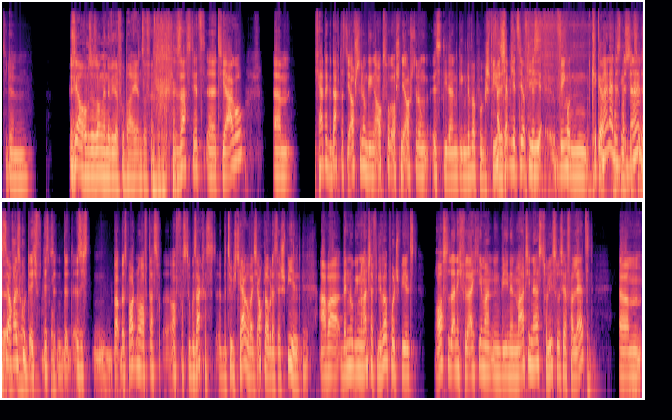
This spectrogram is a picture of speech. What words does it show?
Zu dem Ist ja auch am Saisonende wieder vorbei, insofern. Du sagst jetzt äh, Thiago. Ähm, ich hatte gedacht, dass die Aufstellung gegen Augsburg auch schon die Aufstellung ist, die dann gegen Liverpool gespielt Also ich habe mich jetzt hier auf die Deswegen- von Kicker Nein, nein, das, nein, nein, das ist ja auch alles gut. Ich, das, das, also ich, das baut nur auf das, auf was du gesagt hast äh, bezüglich Thiago, weil ich auch glaube, dass er spielt. Aber wenn du gegen eine Mannschaft wie Liverpool spielst, brauchst du da nicht vielleicht jemanden wie einen Martinez, Tolisso ist ja verletzt, ähm,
